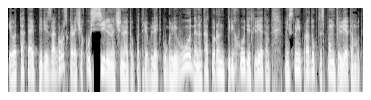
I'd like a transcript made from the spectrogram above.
И вот такая перезагрузка, когда человек усиленно начинает употреблять углеводы, на которые он переходит летом, мясные продукты, вспомните, летом вот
